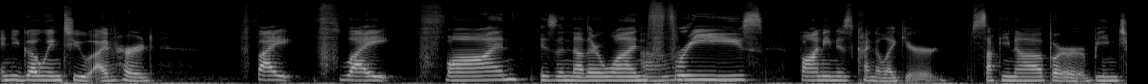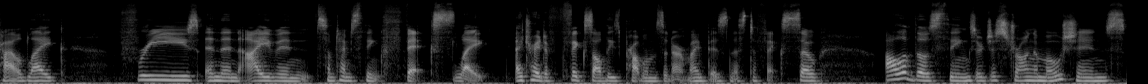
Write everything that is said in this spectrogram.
and you go into, I've heard fight, flight, Fawn is another one. Oh. Freeze. Fawning is kind of like you're sucking up or being childlike. Freeze. And then I even sometimes think fix. Like I try to fix all these problems that aren't my business to fix. So all of those things are just strong emotions.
